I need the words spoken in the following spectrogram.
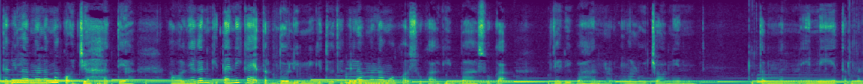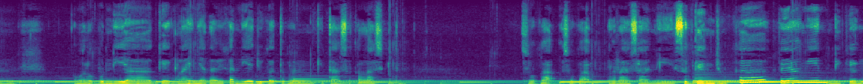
Tapi lama-lama kok jahat ya. Awalnya kan kita nih kayak terdolimi gitu tapi lama-lama kok suka gibah suka jadi bahan ngeluconin temen ini temen walaupun dia geng lainnya tapi kan dia juga temen kita sekelas gitu suka suka ngerasani segeng juga. Bayangin di geng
